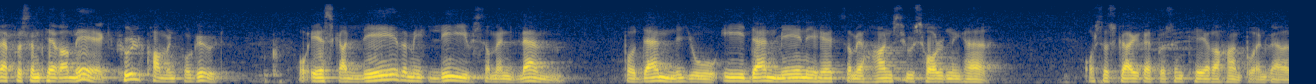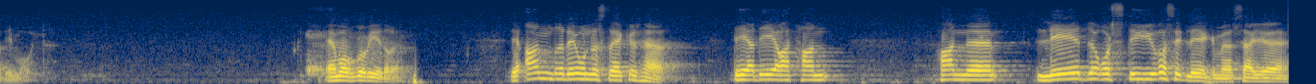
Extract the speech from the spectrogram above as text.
representerer meg fullkommen for Gud, og jeg skal leve mitt liv som en lem på denne jord, i den menighet som er hans husholdning her. Og så skal jeg representere han på en verdig måte. Jeg må gå videre. Det andre det understrekes her, det er det at han han eh, leder og styrer sitt legeme, sier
